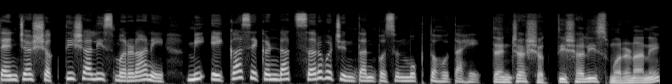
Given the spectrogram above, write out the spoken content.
त्यांच्या शक्तिशाली स्मरणाने मी एका सेकंदात सर्व चिंतांपासून मुक्त होत आहे. त्यांच्या शक्तिशाली स्मरणाने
